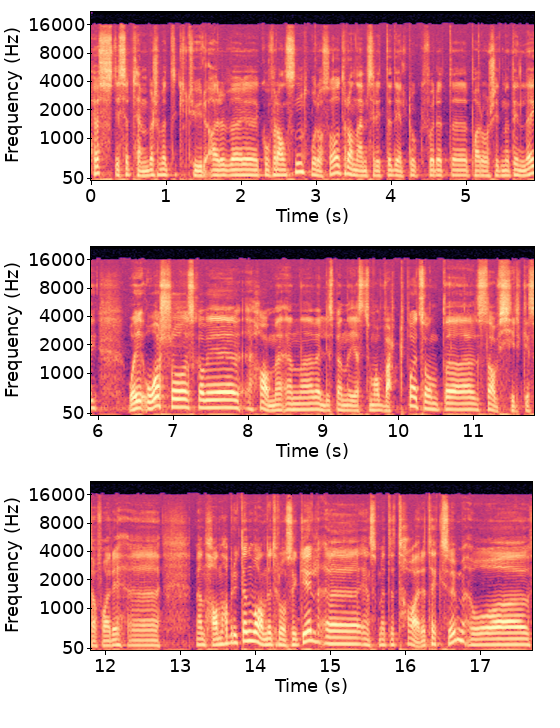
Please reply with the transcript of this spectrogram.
høst, i september, som heter Kulturarvkonferansen, hvor også Trondheimsrittet deltok for et uh, par år siden med et innlegg. Og i år så skal vi ha med en uh, veldig spennende gjest som har vært på et sånt stavkirkesafari. men han har brukt en vanlig tråsykkel, en som heter Tare Teksum. Og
